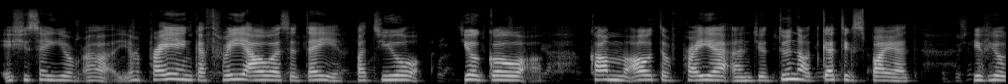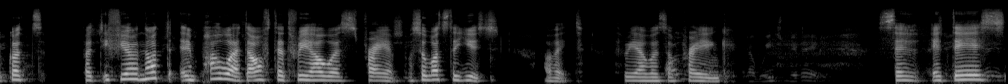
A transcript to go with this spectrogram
if you say you're uh, you're praying uh, three hours a day, but you you go come out of prayer and you do not get inspired, if you got but if you're not empowered after three hours prayer, so what's the use of it? Three hours of praying. So it is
